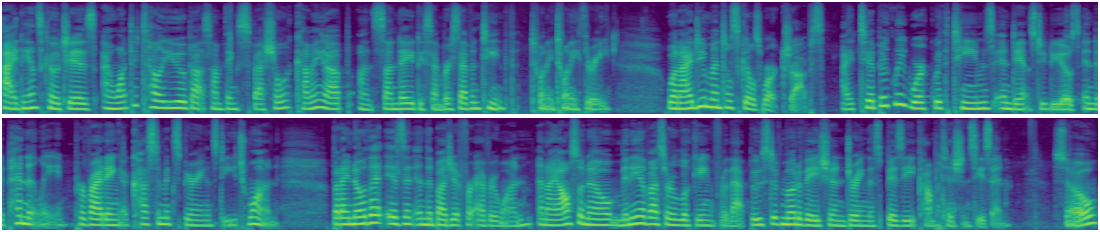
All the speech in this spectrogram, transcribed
Hi, dance coaches. I want to tell you about something special coming up on Sunday, December 17th, 2023. When I do mental skills workshops, I typically work with teams and dance studios independently, providing a custom experience to each one. But I know that isn't in the budget for everyone, and I also know many of us are looking for that boost of motivation during this busy competition season. So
